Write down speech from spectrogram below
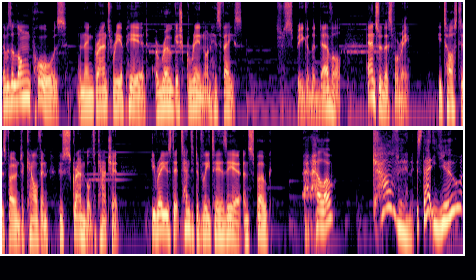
There was a long pause, and then Grant reappeared, a roguish grin on his face. Speak of the devil. Answer this for me. He tossed his phone to Calvin, who scrambled to catch it. He raised it tentatively to his ear and spoke. Hello? Calvin, is that you?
